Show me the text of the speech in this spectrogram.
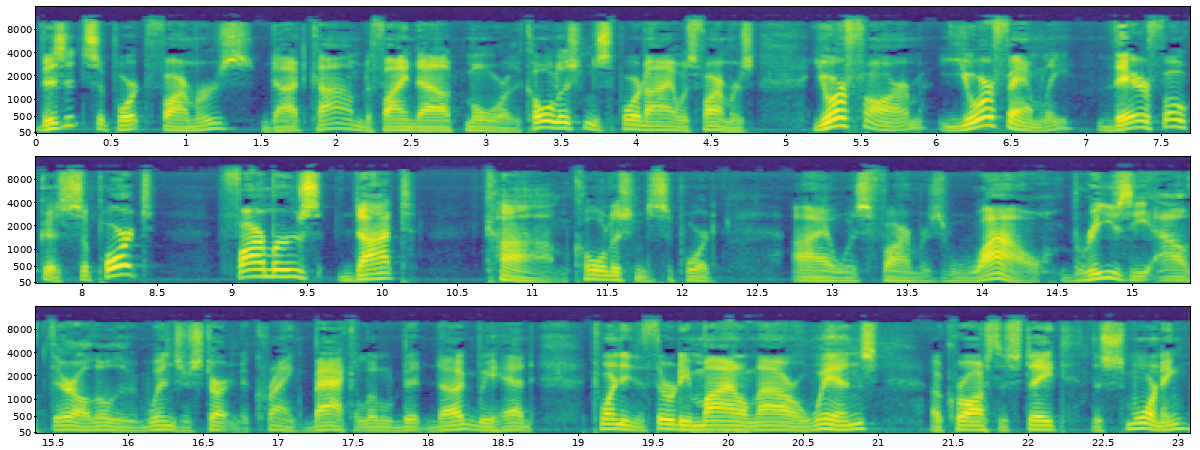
Visit supportfarmers.com to find out more. The Coalition to Support Iowa's Farmers. Your farm, your family, their focus. Supportfarmers.com. Coalition to Support Iowa's farmers. Wow, breezy out there, although the winds are starting to crank back a little bit, Doug. We had 20 to 30 mile an hour winds across the state this morning.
